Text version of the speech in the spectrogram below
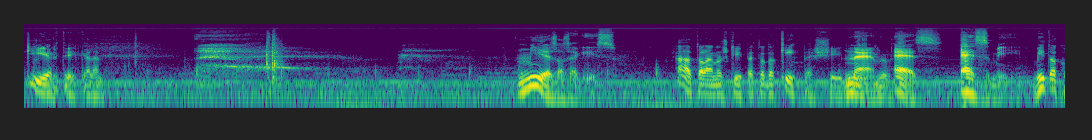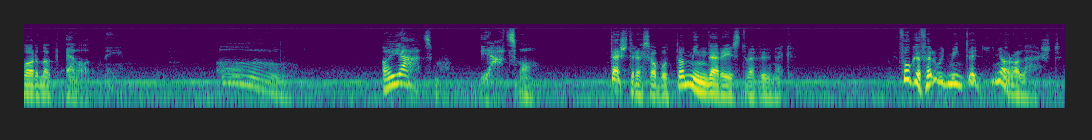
kiértékelem. Mi ez az egész? Általános képet ad a képesség. Nem, ez. Ez mi? Mit akarnak eladni? Ó, oh, a játszma. Játszma? Testre szabottan minden résztvevőnek. Fogja fel úgy, mint egy nyaralást.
